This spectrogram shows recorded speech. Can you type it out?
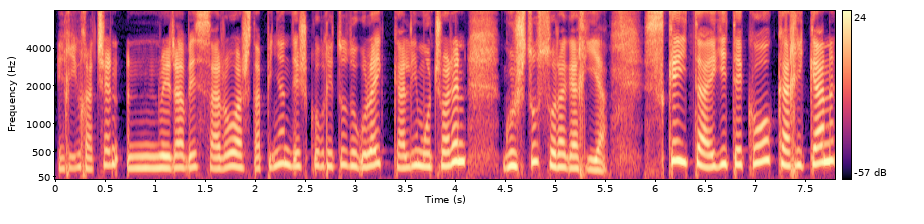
erri urratzen, nera bezaro astapinan deskubritu dugulaik kalimotxoaren gustu zoragarria. Skeita egiteko karrikan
